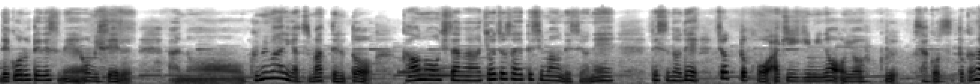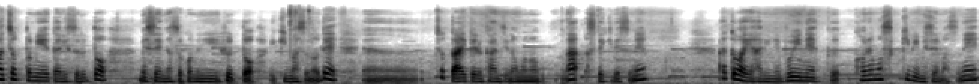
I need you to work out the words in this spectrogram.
デコルテですねを見せる、あの首周りが詰まってると顔の大きさが強調されてしまうんですよね。ですのでちょっとこう秋気味のお洋服鎖骨とかがちょっと見えたりすると目線がそこにふっといきますので、うんちょっと空いてる感じのものが素敵ですね。あとはやはりね V ネック。これもすっきり見せますね。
